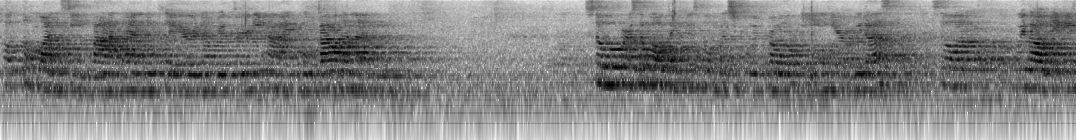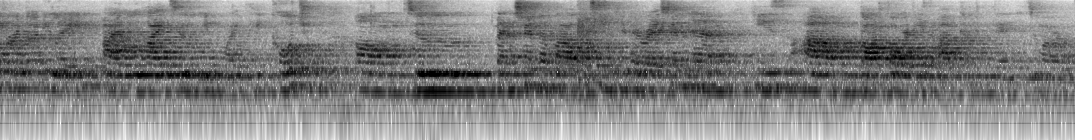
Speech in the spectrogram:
Tottawan Sipan, and the player number 39, Pukal Anand. So first of all, thank you so much coach for being here with us. So without any further delay, I would like to invite head coach um, to mention about team preparation and his um, thought for this upcoming game tomorrow.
